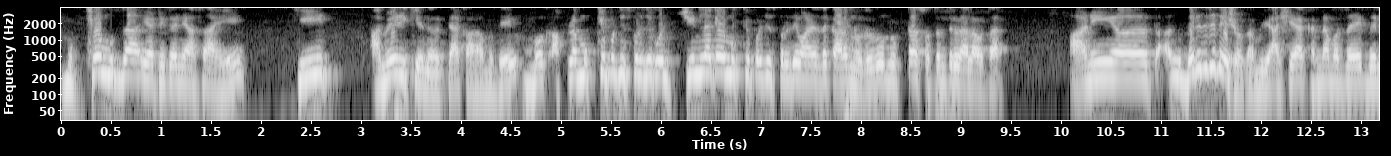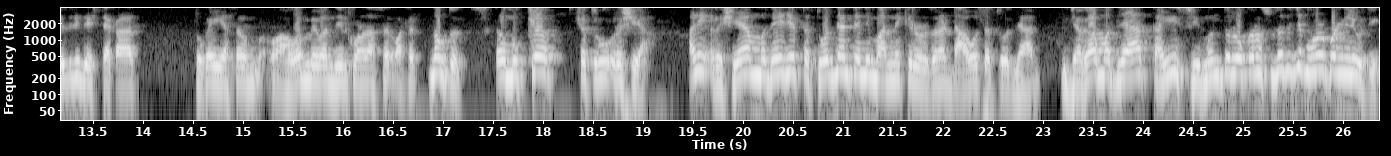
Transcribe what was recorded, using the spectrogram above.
मुख्य मुद्दा या ठिकाणी असा आहे की अमेरिकेनं त्या काळामध्ये मग आपला मुख्य प्रतिस्पर्धी कोण? चीनला काही मुख्य प्रतिस्पर्धी मानण्याचं कारण नव्हतं तो नुकताच स्वतंत्र झाला होता. आणि दरिद्री देश होता. म्हणजे आशिया खंडामधला एक दरिद्री देश त्या काळात तो काही असं अवलंबेवन देईल कोणाला असं वाटत नव्हतं. तर मुख्य शत्रू रशिया. आणि रशियामध्ये जे तत्वज्ञान त्यांनी मान्य केलं होतं ना डावं तत्वज्ञान जगामधल्या काही श्रीमंत लोकांना सुद्धा त्याची भोवळ पडलेली होती.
